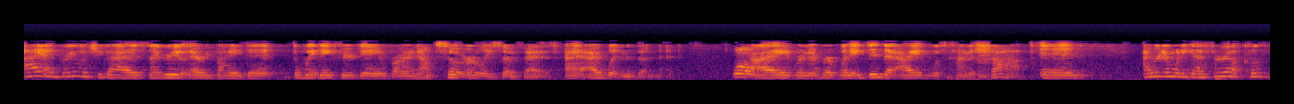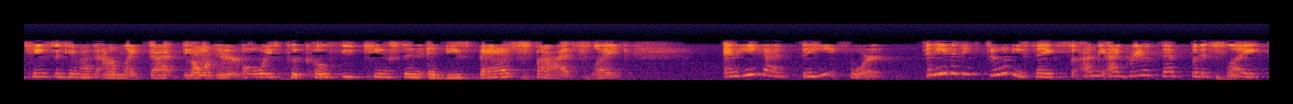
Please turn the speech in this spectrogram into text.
I agree with you guys. and I agree with everybody that the way they threw Daniel Bryan out so early, so fast, I, I wouldn't have done that. well, I remember when they did that, I was kind of shocked. And I remember when he got threw out, Kofi Kingston came out there. I'm like, God damn No they cared. always put Kofi Kingston in these bad spots. Like, and he got the heat for it. And he didn't even do anything. So, I mean, I agree with that, but it's like,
